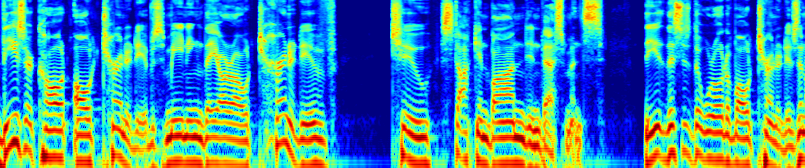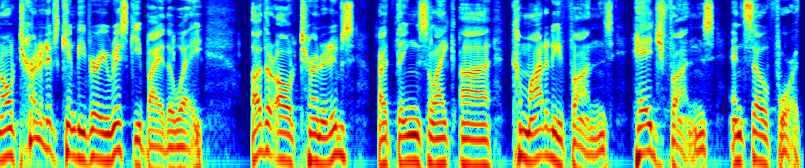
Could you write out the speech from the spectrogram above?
These are called alternatives, meaning they are alternative to stock and bond investments. The, this is the world of alternatives, and alternatives can be very risky, by the way. Other alternatives are things like uh, commodity funds, hedge funds, and so forth.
